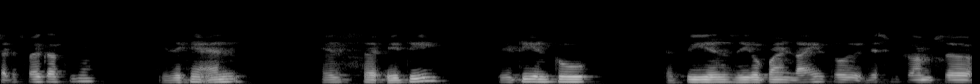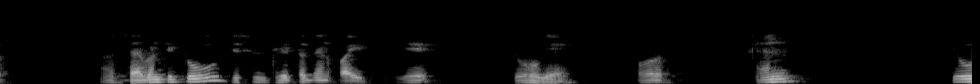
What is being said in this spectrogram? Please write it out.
सेटिस्फाई करती हैं। ये देखें N is eighty eighty into P is 0.9 so this becomes uh, uh, 72 this is greater than 5 ये शो हो गया है। और N Q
